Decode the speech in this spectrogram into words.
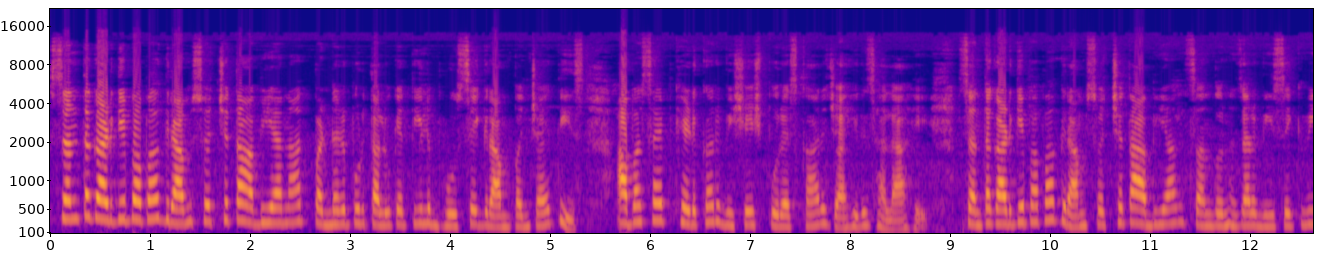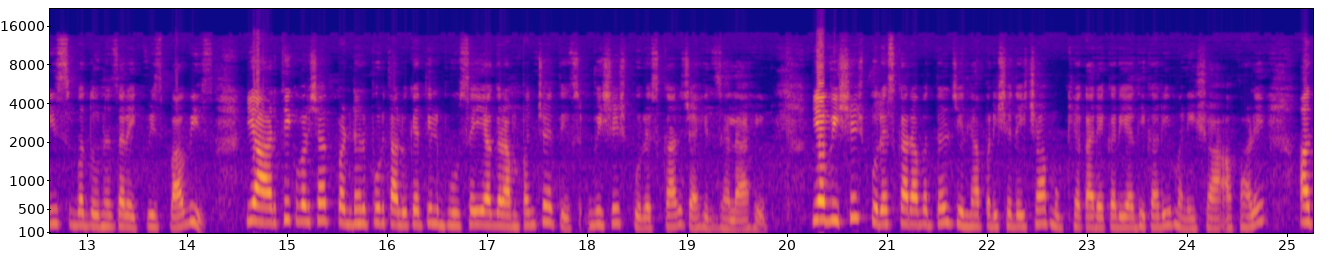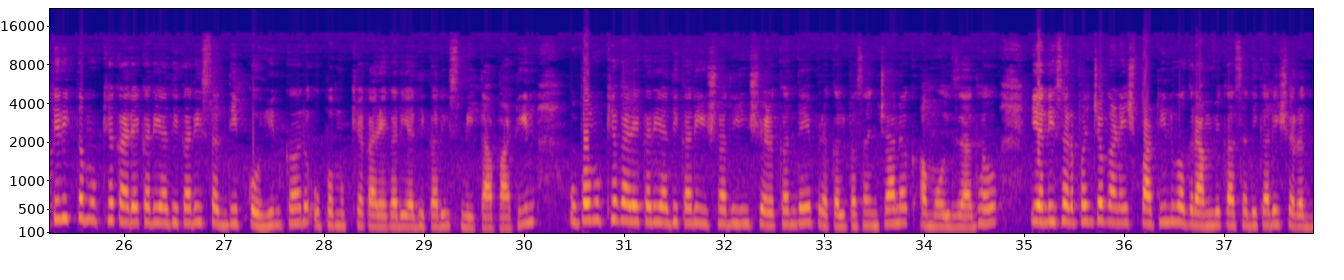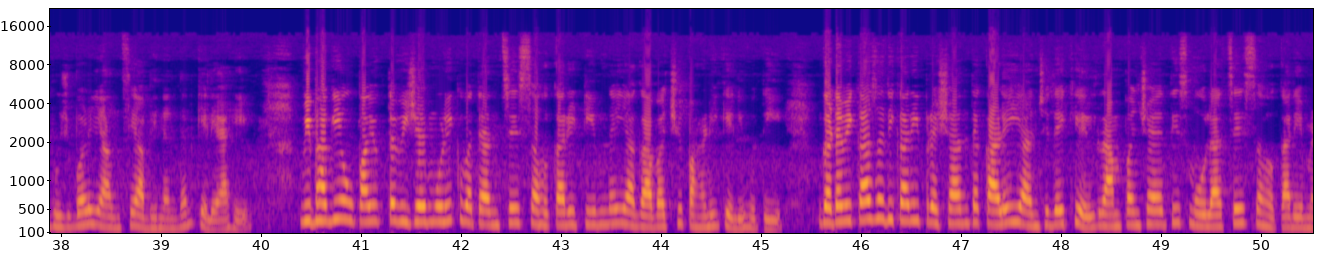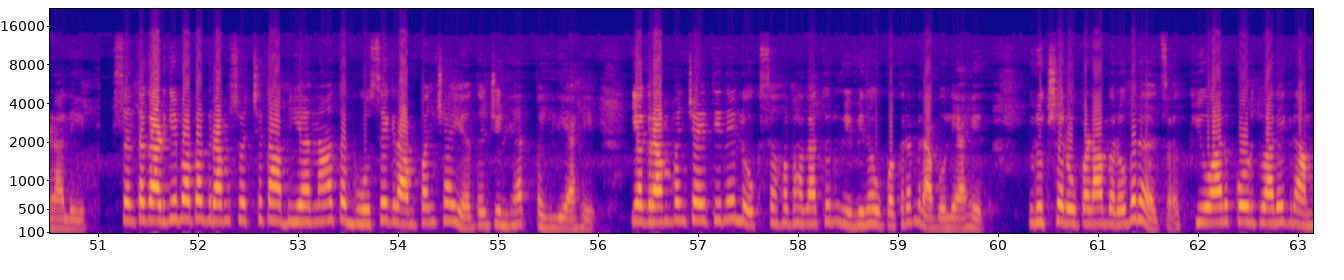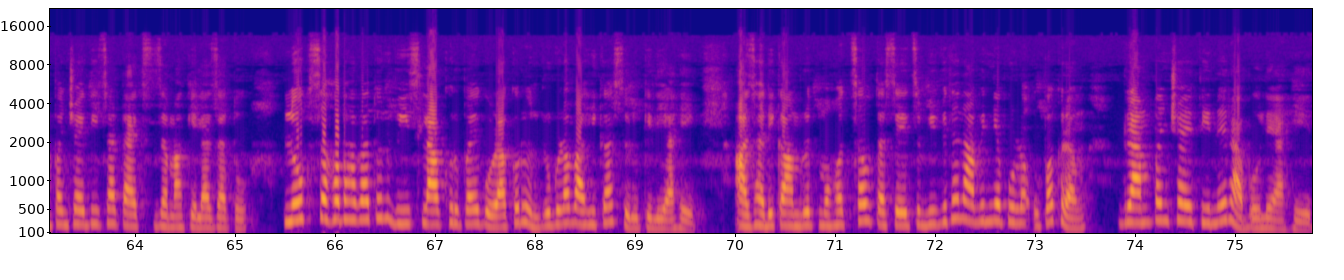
संत गाडगेबाबा ग्राम स्वच्छता अभियानात पंढरपूर तालुक्यातील भोसे ग्रामपंचायतीस आबासाहेब खेडकर विशेष पुरस्कार जाहीर झाला आहे. संत गाडगेबाबा ग्राम स्वच्छता अभियान सन दोन हजार वीस एकवीस व दोन हजार एकवीस बावीस या आर्थिक वर्षात पंढरपूर तालुक्यातील भोसे या ग्रामपंचायतीस विशेष पुरस्कार जाहीर झाला आहे. या विशेष पुरस्काराबद्दल जिल्हा परिषदेच्या मुख्य कार्यकारी अधिकारी मनीषा आव्हाळे अतिरिक्त मुख्य कार्यकारी अधिकारी संदीप कोहिनकर उपमुख्य कार्यकारी अधिकारी स्मिता पाटील उपमुख्य कार्यकारी अधिकारी ईशाधीन शेळकंदे प्रकल्प संचालक अमोल जाधव यांनी सरपंच गणेश पाटील व ग्रामविकास अधिकारी शरद भुजबळ यांचे अभिनंदन केले आहे. विभागीय उपायुक्त विजय मुळीक व त्यांचे सहकारी टीमने या गावाची पाहणी केली होती. गटविकास अधिकारी प्रशांत काळे यांचे देखील ग्रामपंचायतीस मोलाचे सहकार्य मिळाले. संत गाडगेबाबा ग्राम स्वच्छता अभियानात भोसे ग्रामपंचायत जिल्ह्यात पहिली आहे. या ग्रामपंचायतीने लोकसहभागातून विविध उपक्रम राबवले आहेत. वृक्षारोपणाबरोबरच क्यू आर कोडद्वारे ग्रामपंचायतीचा टॅक्स जमा केला जातो. लोकसहभागातून वीस लाख रुपये गोळा करून रुग्णवाहिका सुरू केली आहे. आझादी का अमृत महोत्सव तसेच विविध नाविन्यपूर्ण उपक्रम ग्रामपंचायतीने राबवले आहेत.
